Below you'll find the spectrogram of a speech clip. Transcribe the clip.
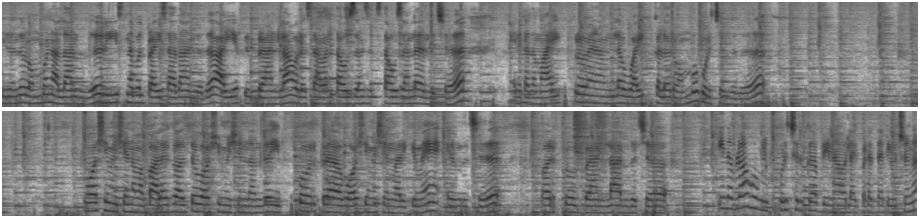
இது வந்து ரொம்ப நல்லா இருந்தது. ரீசனபிள் ப்ரைஸாக தான் இருந்தது. ஐஎஃப்இ பிராண்ட்லாம் ஒரு செவன் தௌசண்ட் சிக்ஸ் தௌசண்டில் இருந்துச்சு. எனக்கு அந்த மைக்ரோவேவில் ஒயிட் கலர் ரொம்ப பிடிச்சிருந்தது. வாஷிங் மிஷின் நம்ம பழைய காலத்து வாஷிங் மிஷின்லேருந்து இப்போ இருக்கிற வாஷிங் மிஷின் வரைக்குமே இருந்துச்சு. ஒர்க் ஃப்ரூட் பிராண்ட்லாம் இருந்துச்சு. இந்த விலாக் உங்களுக்கு பிடிச்சிருக்கு அப்படின்னா ஒரு லைக் பட்டன் தட்டி விட்டுருங்க.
